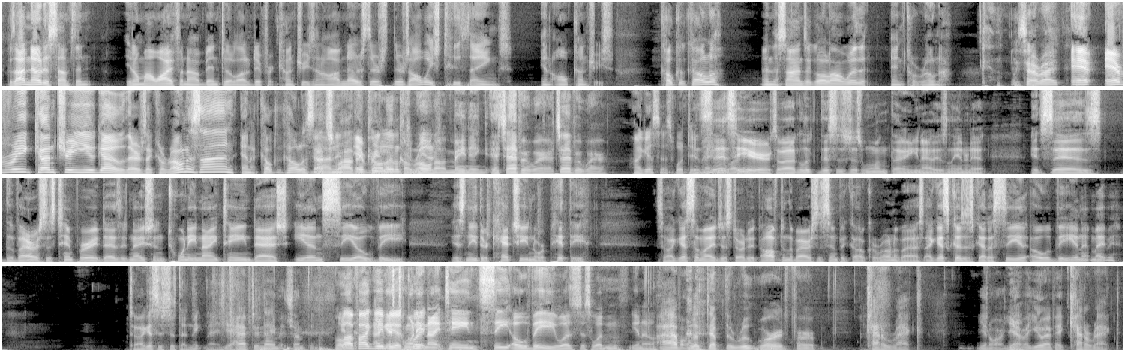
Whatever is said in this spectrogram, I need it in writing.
Because I noticed something. You know, my wife and I have been to a lot of different countries, and all. I've noticed there's there's always two things in all countries: Coca Cola and the signs that go along with it, and Corona. Is that right? Every country you go, there's a Corona sign and a Coca Cola sign. That's in why they every call little it Corona, community. meaning it's everywhere. It's everywhere. I guess that's what they It mean. says here, so I look. This is just one thing. You know, how it is on the internet. It says the virus's temporary designation 2019-NCOV is neither catchy nor pithy. So I guess somebody just started. Often the virus is simply called coronavirus. I guess because it's got a C O V in it, maybe. So I guess it's just a nickname. You have to name it something. Well, if I I give guess you a quick, 2019 COV was just wasn't you know. I haven't looked up the root word for cataract. You know, you Yeah. have a, you have a cataract, but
